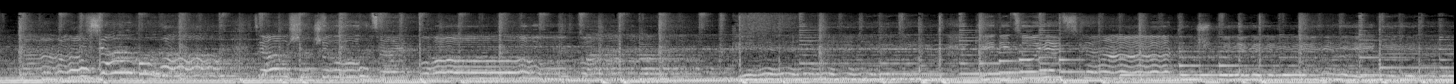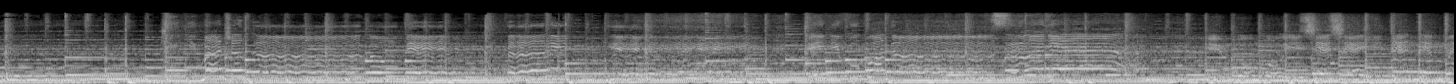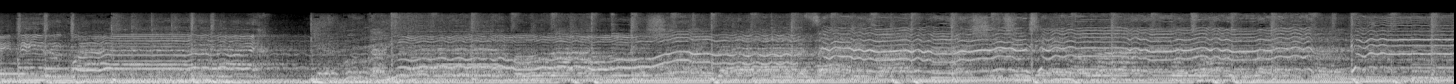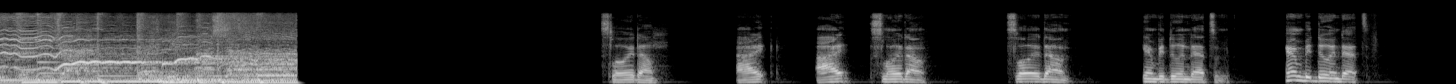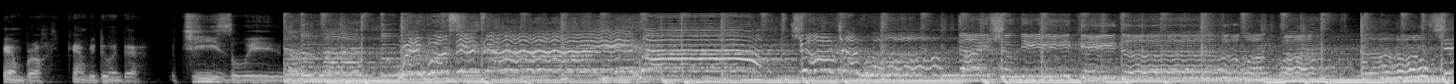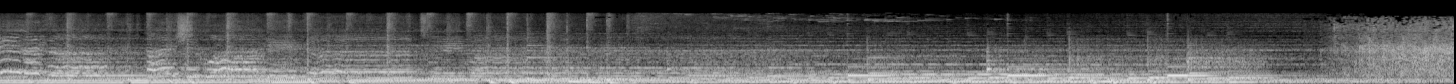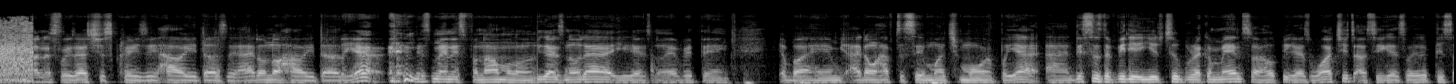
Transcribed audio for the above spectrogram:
Slow it down. All right. All right. Slow it down. Slow it down. Can't be doing that to me. Can't be doing that. Can't, bro. Can't be doing that. But. That's just crazy how he does it. I don't know how he does. But yeah, this man is phenomenal. You guys know that. You guys know everything about him. I don't have to say much more. But yeah, and this is the video YouTube recommends. So I hope you guys watch it. I'll see you guys later. Peace out.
